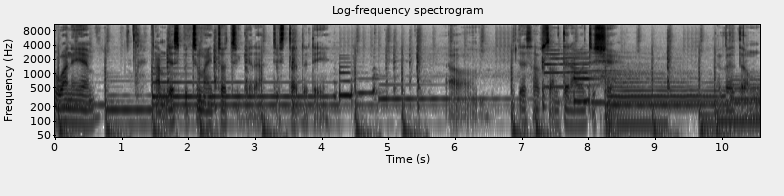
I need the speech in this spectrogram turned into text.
1 a.m. I'm just putting my thoughts together to start the day. Um, just have something I want to share. That um,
